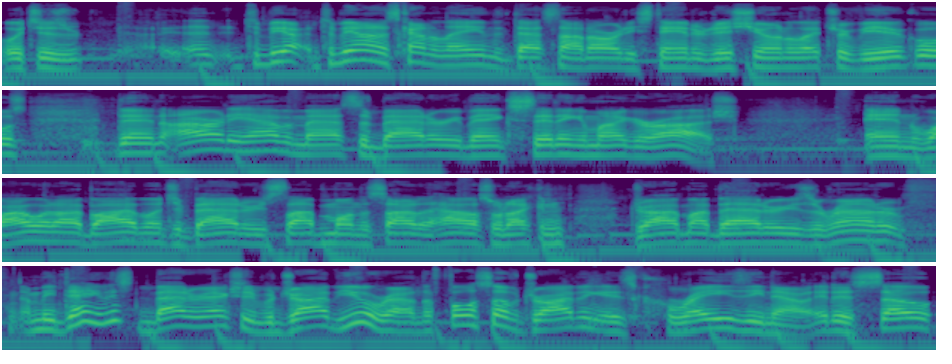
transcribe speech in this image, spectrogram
which is Uh, to be to be honest, kind of lame that that's not already standard issue on electric vehicles. Then I already have a massive battery bank sitting in my garage. And why would I buy a bunch of batteries, slap them on the side of the house when I can drive my batteries around? I mean, dang, this battery actually would drive you around. The full self-driving is crazy now. It is so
